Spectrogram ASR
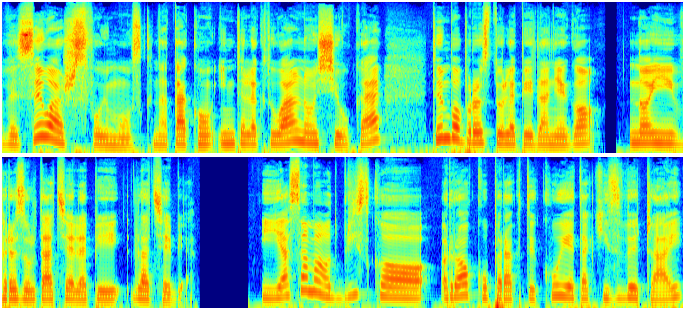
wysyłasz swój mózg na taką intelektualną siłkę, tym po prostu lepiej dla niego, no i w rezultacie lepiej dla ciebie. I ja sama od blisko roku praktykuję taki zwyczaj,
